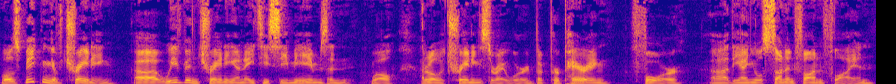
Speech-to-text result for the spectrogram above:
Well, speaking of training, uh, we've been training on ATC memes, and well, I don't know what training is the right word, but preparing for uh, the annual Sun and Fun Fly-In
